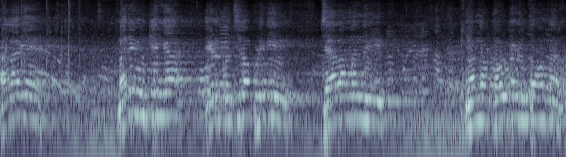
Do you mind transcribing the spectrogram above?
అలాగే మరి ముఖ్యంగా ఇక్కడికి వచ్చినప్పటికీ చాలా మంది నన్ను డౌట్ అడుగుతా ఉన్నారు.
